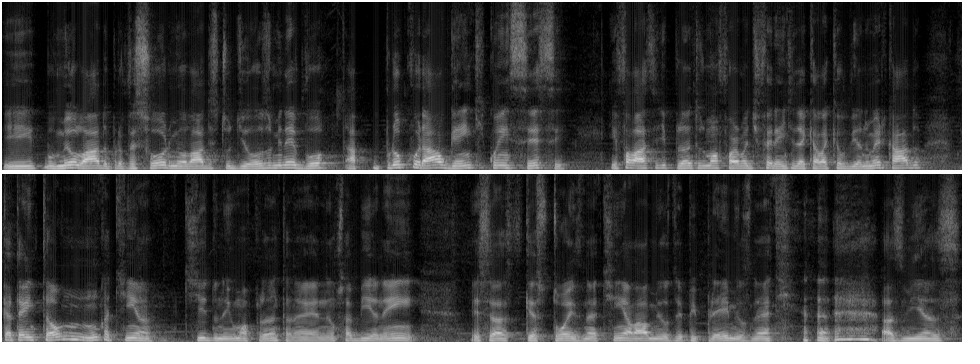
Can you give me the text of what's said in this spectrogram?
E o meu lado professor, o meu lado estudioso me levou a procurar alguém que conhecesse e falasse de planta de uma forma diferente daquela que eu via no mercado, porque até então nunca tinha tido nenhuma planta, né? Não sabia nem essas questões, né? Tinha lá meus epiprêmios, né? as minhas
